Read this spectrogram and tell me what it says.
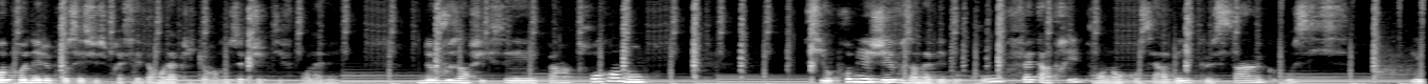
Reprenez le processus précédent en l'appliquant à vos objectifs pour l'année. Ne vous en fixez pas un trop grand nombre. Si au premier jet vous en avez beaucoup, faites un tri pour n'en conserver que 5 ou 6, les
